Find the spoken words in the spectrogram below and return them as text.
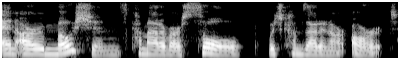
and our emotions come out of our soul, which comes out in our art.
